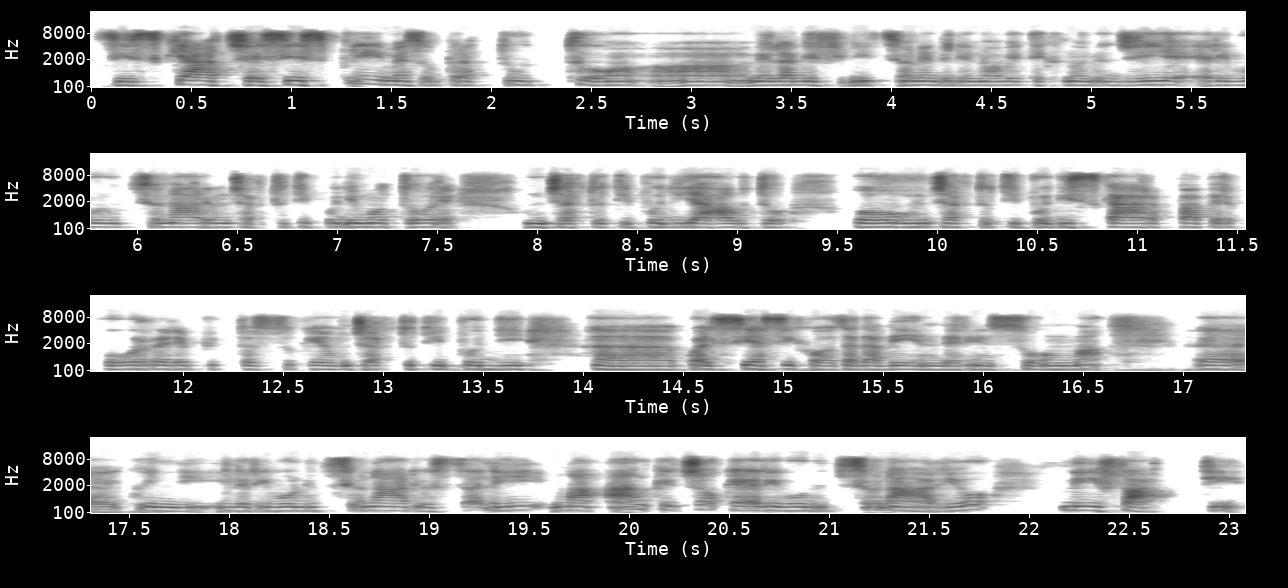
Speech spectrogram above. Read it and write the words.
si schiaccia e si esprime soprattutto uh, nella definizione delle nuove tecnologie, rivoluzionare un certo tipo di motore, un certo tipo di auto o un certo tipo di scarpa per correre piuttosto che un certo tipo di uh, qualsiasi cosa da vendere, insomma. Uh, quindi il rivoluzionario sta lì, ma anche ciò che è rivoluzionario nei fatti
